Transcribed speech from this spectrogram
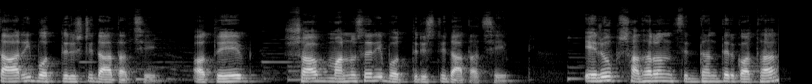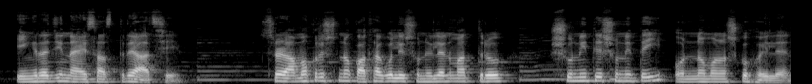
তারই বত্রিশটি দাঁত আছে, অতএব সব মানুষেরই বত্রিশটি দাঁত আছে। এরূপ সাধারণ সিদ্ধান্তের কথা ইংরেজি ন্যায়শাস্ত্রে আছে। শ্রীরামকৃষ্ণ কথাগুলি শুনিলেন মাত্র, শুনিতে শুনিতেই অন্যমনস্ক হইলেন।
